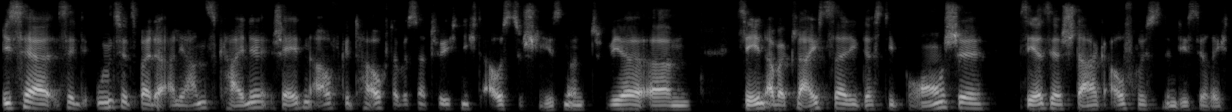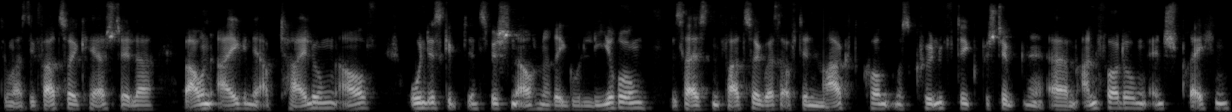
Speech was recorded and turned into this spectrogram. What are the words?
bisher sind uns jetzt bei der Allianz keine Schäden aufgetaucht, aber es ist natürlich nicht auszuschließen. Und wir ähm, sehen aber gleichzeitig, dass die Branche sehr, sehr stark aufrüstet in diese Richtung. Also die Fahrzeughersteller bauen eigene Abteilungen auf und es gibt inzwischen auch eine Regulierung. Das heißt, ein Fahrzeug, was auf den Markt kommt, muss künftig bestimmten ähm, Anforderungen entsprechen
